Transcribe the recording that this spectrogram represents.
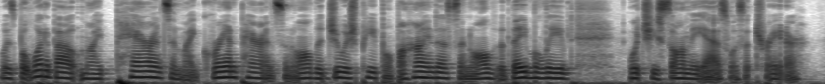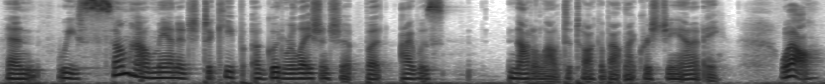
was but what about my parents and my grandparents and all the Jewish people behind us and all that they believed what she saw me as was a traitor and we somehow managed to keep a good relationship but I was not allowed to talk about my Christianity. Well,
